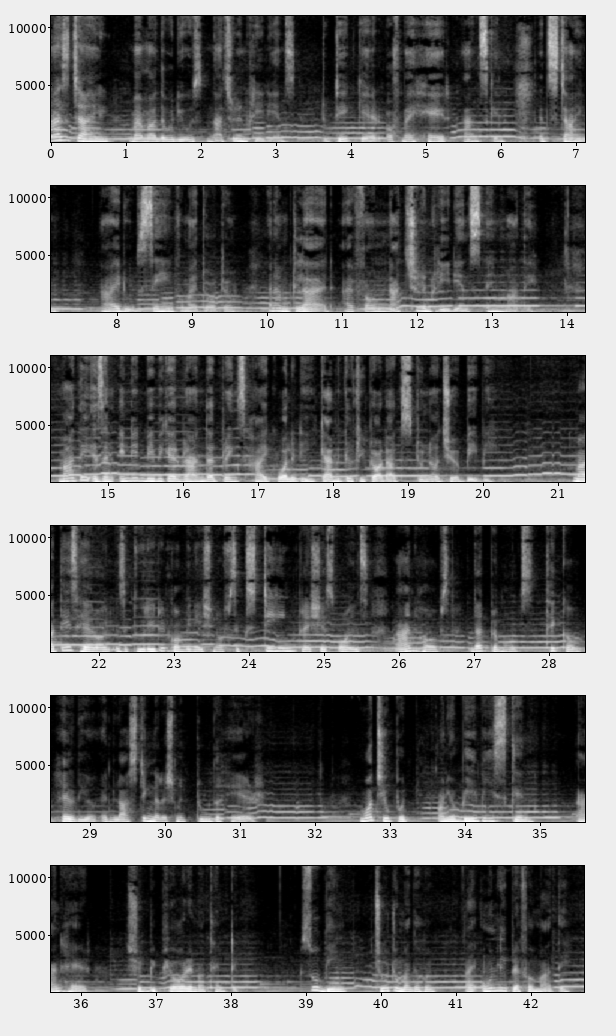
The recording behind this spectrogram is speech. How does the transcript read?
As a child, my mother would use natural ingredients to take care of my hair and skin. It's time I do the same for my daughter, and I'm glad I found natural ingredients in Maate. Maate is an Indian baby care brand that brings high quality, chemical free products to nurture baby. Maate's hair oil is a curated combination of 16 precious oils and herbs that promotes thicker, healthier, and lasting nourishment to the hair. What you put on your baby's skin and hair should be pure and authentic. So, being true to motherhood, I only prefer Mate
